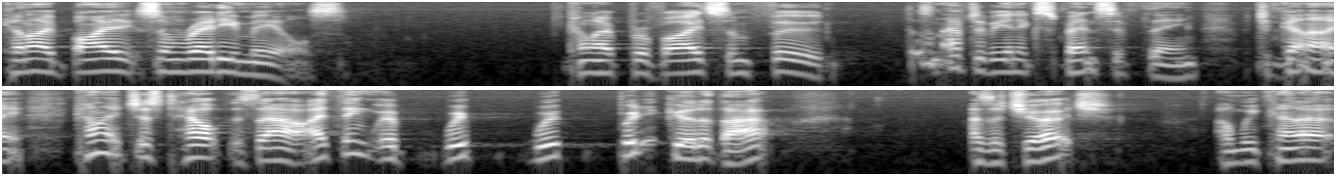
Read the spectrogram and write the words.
Can I buy some ready meals? Can I provide some food? It doesn't have to be an expensive thing, but can I, can I just help this out? I think we're, we're, we're pretty good at that as a church, and we kind of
